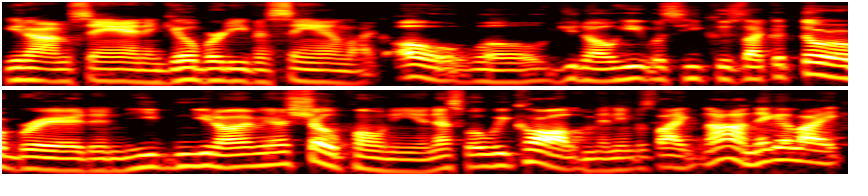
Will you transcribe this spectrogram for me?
You know what I'm saying? And Gilbert even saying like, "Oh, well, you know, he was he was like a thoroughbred, and he, you know, what I mean, a show pony, and that's what we call him." And he was like, "Nah, nigga, like,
